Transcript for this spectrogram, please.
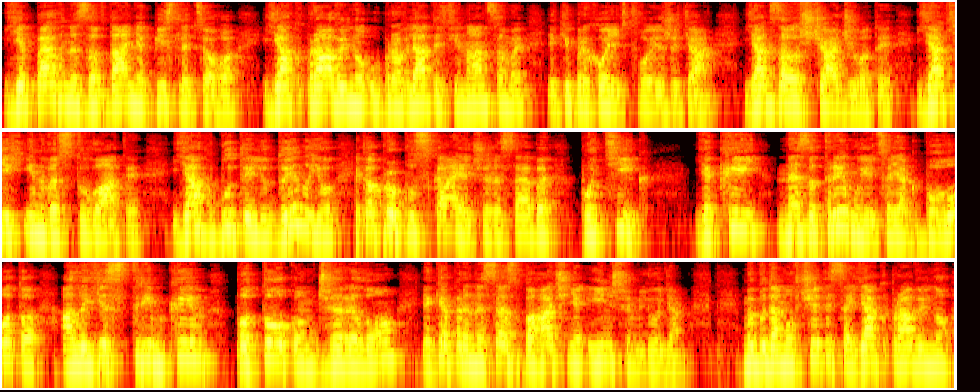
Є певне завдання після цього, як правильно управляти фінансами, які приходять в твоє життя, як заощаджувати, як їх інвестувати, як бути людиною, яка пропускає через себе потік, який не затримується як болото, але є стрімким потоком, джерелом, яке принесе збагачення іншим людям. Ми будемо вчитися, як правильно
